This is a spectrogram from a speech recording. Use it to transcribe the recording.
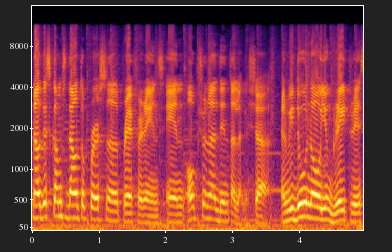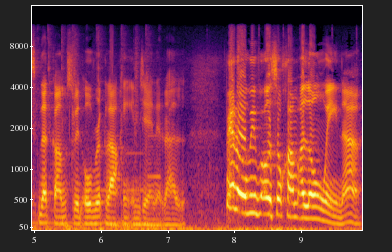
Now, this comes down to personal preference and optional din talaga siya. And we do know yung great risk that comes with overclocking in general. Pero we've also come a long way na.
